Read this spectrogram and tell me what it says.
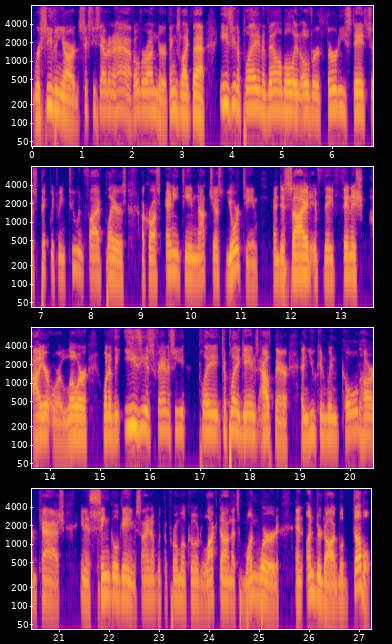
receiving yards 67 and a half over under things like that easy to play and available in over 30 states just pick between two and five players across any team not just your team and decide if they finish higher or lower one of the easiest fantasy play to play games out there and you can win cold hard cash in a single game. Sign up with the promo code locked on. That's one word. And underdog will double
